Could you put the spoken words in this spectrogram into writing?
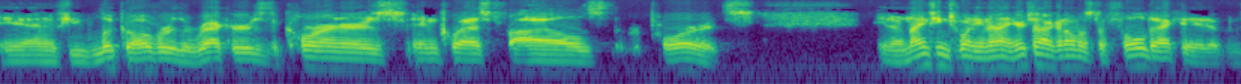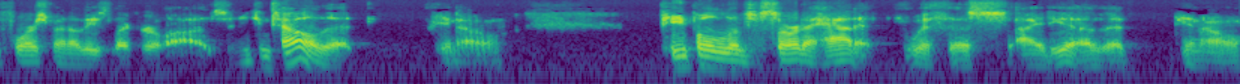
and if you look over the records, the coroner's inquest files, the reports, you know, 1929, you're talking almost a full decade of enforcement of these liquor laws. And you can tell that, you know, people have sort of had it with this idea that, you know,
